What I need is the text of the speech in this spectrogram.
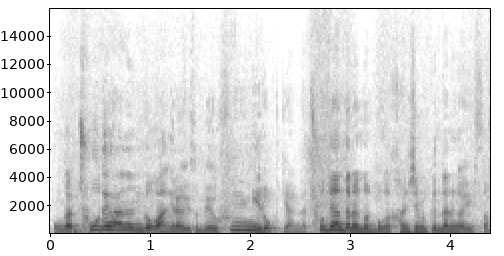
뭔가 초대하는 거가 아니라 여기서 매우 흥미롭게 한다. 초대한다는 건 뭔가 관심을 끈다는 거 아니겠어?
